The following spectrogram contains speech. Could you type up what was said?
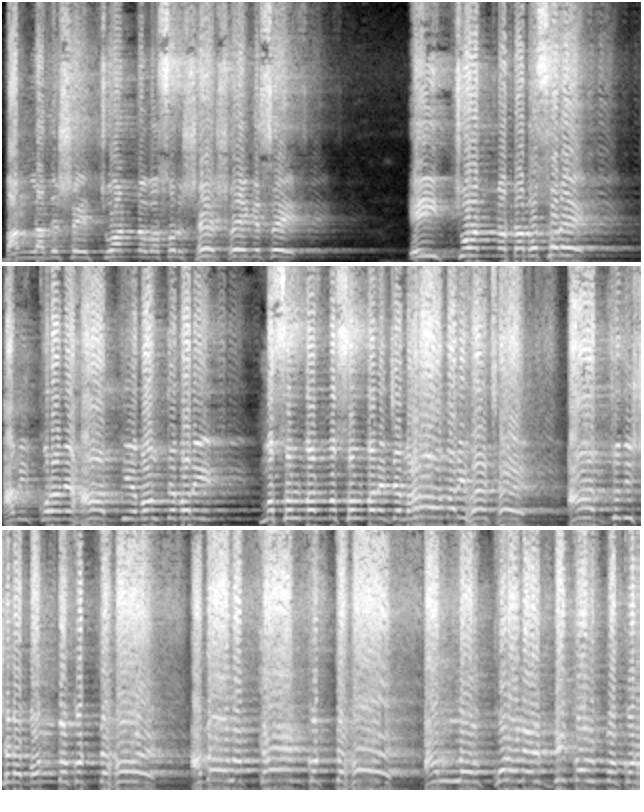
বাংলাদেশে চুয়ান্ন বছর শেষ হয়ে গেছে। এই চুয়ান্নটা বছরে আমি কোরআনে হাত দিয়ে বলতে পারি, মুসলমান মুসলমানের যে মারামারি হয়েছে, আজ যদি সেটা বন্ধ করতে হয়, আদালত কায়েম করতে হয়, আল্লাহর কোরআনের বিকল্প কোন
